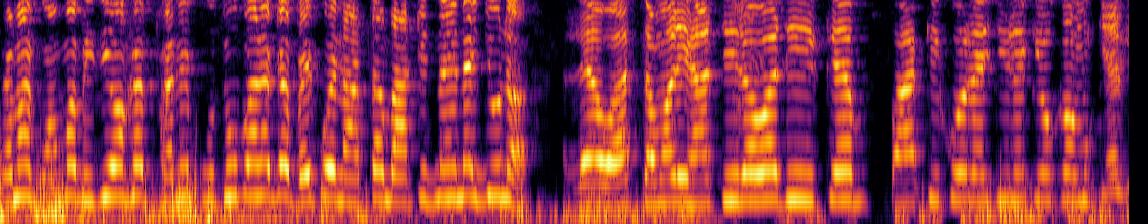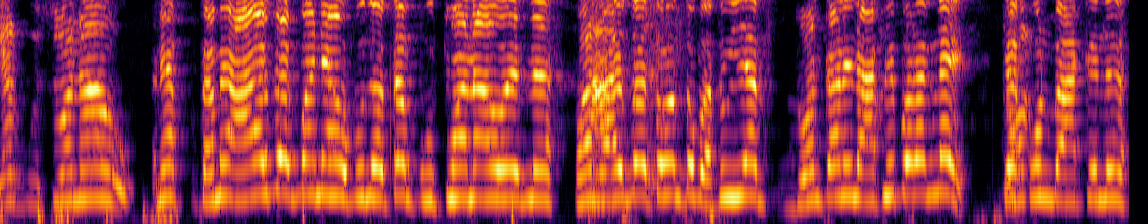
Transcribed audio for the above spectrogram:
તમારા ગામમાં બીજી વખત ફરી પૂછવું પડે કે ભાઈ કોઈ નાસ્તા બાકી જ નહીં નહીં જુ ને? એટલે વાત તમારી સાચી રવાથી કે બાકી કોઈ રહી ગયું ને કેવું કે હું ઘેર ઘેર પૂછવા ના આવું. અને તમે આયોજક બન્યા હો પૂછો તમે પૂછવા ના આવો એટલે પણ આયોજક તો તો બધું યાર જોનકારી નાખવી પડે કે નહીં? કે કોણ બાકી નહીં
